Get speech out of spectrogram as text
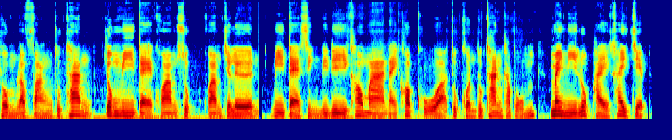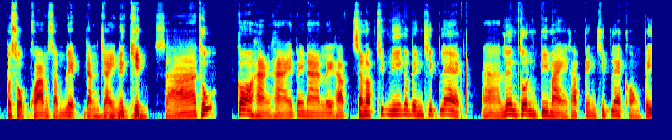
ชมรับฟังทุกท่าน จงมีแต่ความสุข ความเจริญ มีแต่สิ่งดีๆ เข้ามาในครอบครัวทุกคนทุกท่านครับผม ไม่มีโรคภัยไข้เจ็บ ประสบความสำเร็จดังใจนึกคิด สาธุ ก็ห่างหายไปนานเลยครับสำหรับคลิปนี้ก็เป็นคลิปแรกอ่าเริ่มต้นปีใหม่ครับเป็นคลิปแรกของปี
